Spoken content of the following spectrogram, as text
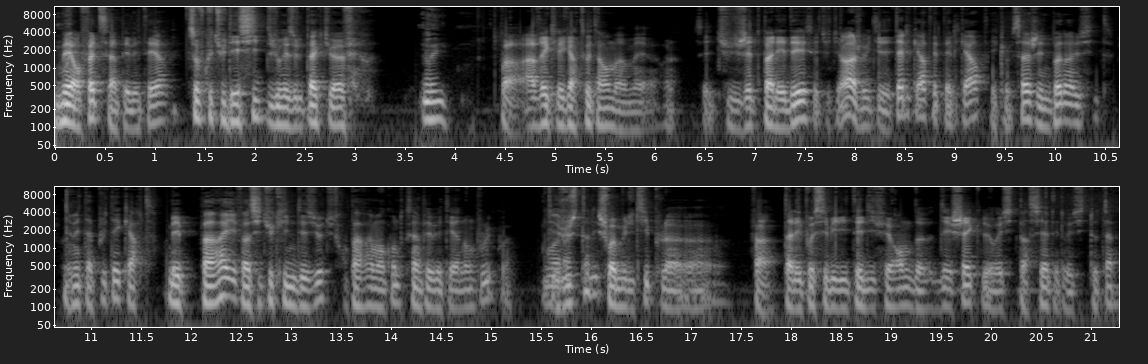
Mais en fait, c'est un PBTR. Sauf que tu décides du résultat que tu vas faire. Oui. Enfin, avec les cartes que tu as en main, mais euh, voilà. Tu jettes pas les dés, c'est tu dis, ah, je vais utiliser telle carte et telle carte, et comme ça, j'ai une bonne réussite. Mais t'as plus tes cartes. Mais pareil, enfin, si tu clignes des yeux, tu te rends pas vraiment compte que c'est un PBTA non plus, quoi. Voilà. juste, t'as les choix multiples, euh, enfin, t'as les possibilités différentes d'échecs, de réussite partielle et de réussite totale.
